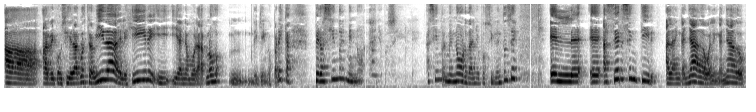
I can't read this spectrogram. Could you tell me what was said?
a, reconsiderar nuestra vida, a elegir y, a enamorarnos mm, de quien nos parezca, pero haciendo el menor daño posible, haciendo el menor daño posible. Entonces, el eh, hacer sentir a la engañada o al engañado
